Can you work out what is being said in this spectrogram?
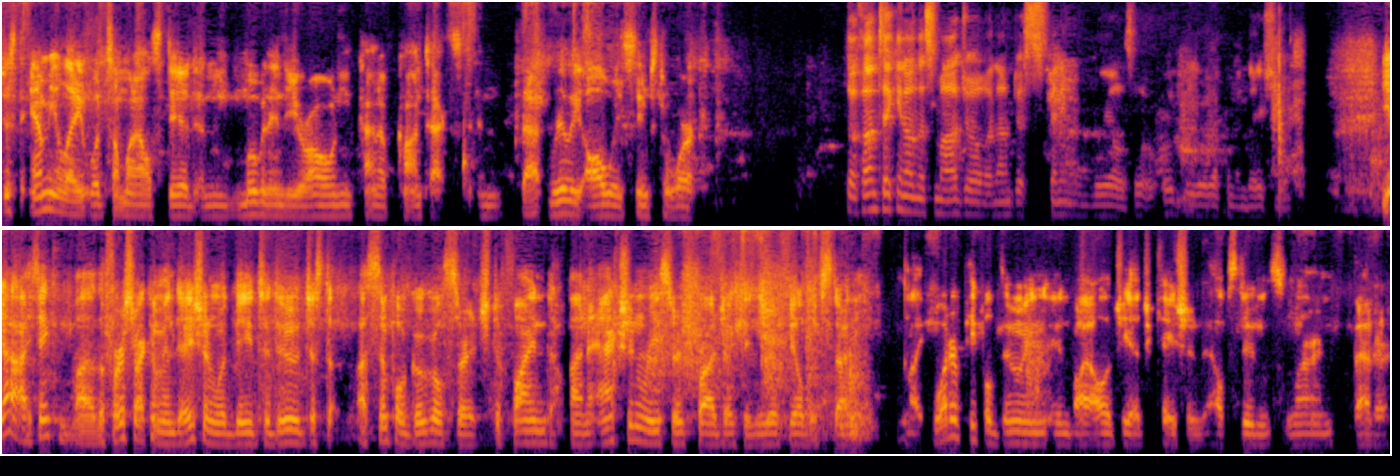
just emulate what someone else did and move it into your own kind of context. And that really always seems to work. So if I'm taking on this module and I'm just spinning my wheels, what would be your recommendation? Yeah, I think uh, the first recommendation would be to do just a, a, simple Google search to find an action research project in your field of study. Like, what are people doing in biology education to help students learn better?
